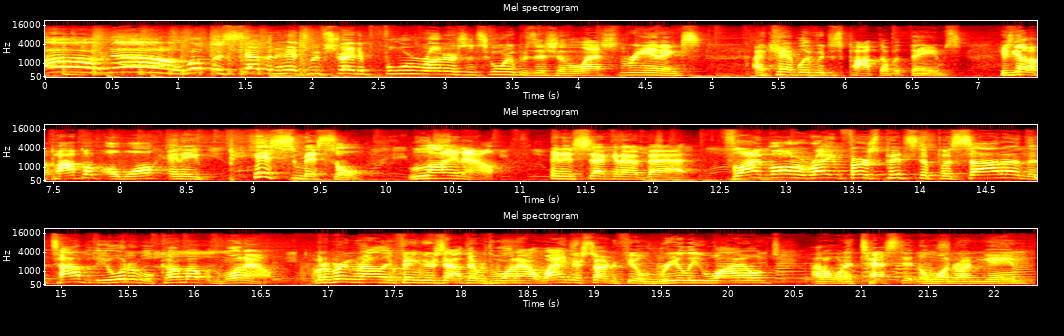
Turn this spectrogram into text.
Oh no! Up to seven hits. We've stranded four runners in scoring position in the last three innings. I can't believe we just popped up with Thames. He's got a pop up, a walk, and a piss missile line out in his second at bat. Fly ball to right, first pitch to Posada, and the top of the order will come up with one out. I'm gonna bring Rollie Fingers out there with one out. Wagner's starting to feel really wild. I don't wanna test it in a one run game.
